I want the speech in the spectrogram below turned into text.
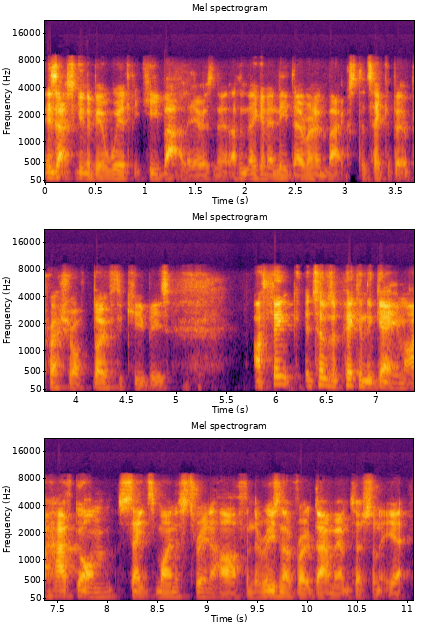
is actually going to be a weirdly key battle here, isn't it? I think they're going to need their running backs to take a bit of pressure off both the QBs. I think in terms of picking the game, I have gone Saints minus three and a half, and the reason I've wrote down we haven't touched on it yet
